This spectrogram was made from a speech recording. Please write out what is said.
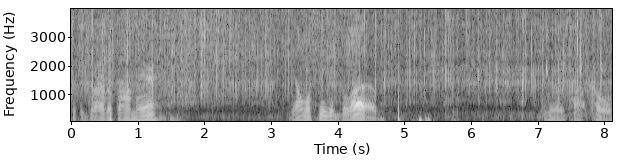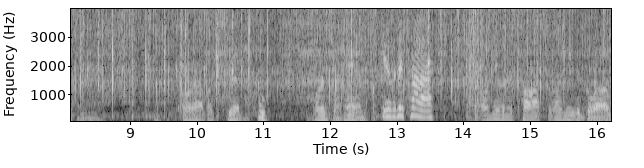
Put the garlic on there. You almost need a glove. Look at those hot coals. Oh, that looks good. Whew. Burns my hand. Give it a toss. I'll give it a toss, but I need a glove.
